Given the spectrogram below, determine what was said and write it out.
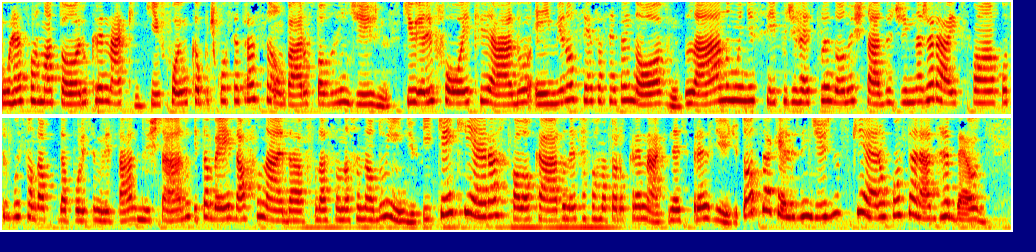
o reformatório Krenak, que foi um campo de concentração para os povos indígenas, que ele foi criado em 1969 lá no município de Resplendor, no estado de Minas Gerais, com a contribuição da, da Polícia Militar no estado e também da FUNAI, da Fundação Nacional do Índio. E quem que era colocado nesse reformatório Krenak, nesse presídio? Todos aqueles indígenas que eram considerados rebeldes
